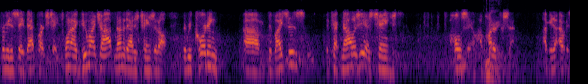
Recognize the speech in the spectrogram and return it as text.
for me to say that part's changed. When I do my job, none of that has changed at all. The recording um, devices, the technology has changed wholesale, 100%. I mean, I was,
